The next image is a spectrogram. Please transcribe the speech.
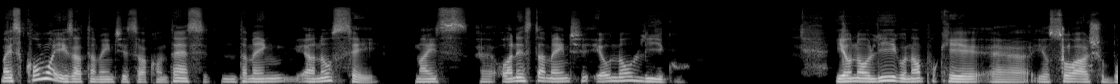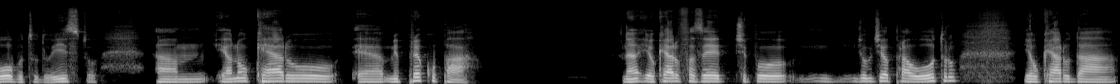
Mas como exatamente isso acontece, também eu não sei. Mas eh, honestamente eu não ligo. E eu não ligo não porque eh, eu só acho bobo tudo isto. ahm, eu não quero eh, me preocupar né? Eu quero fazer, tipo, de um dia para outro, eu quero dar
